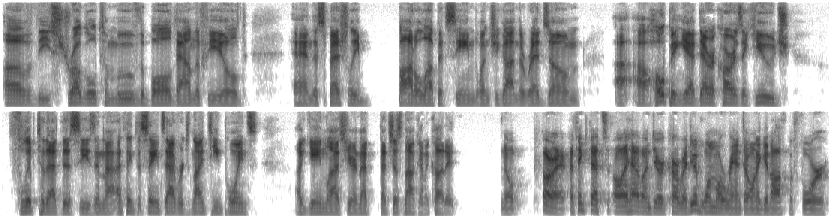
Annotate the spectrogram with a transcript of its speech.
of the struggle to move the ball down the field, and especially bottle up. It seemed when she got in the red zone, uh, uh, hoping, yeah, Derek Carr is a huge flip to that this season. I think the Saints averaged 19 points a game last year, and that that's just not going to cut it. Nope. All right, I think that's all I have on Derek Carr. But I do have one more rant I want to get off before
